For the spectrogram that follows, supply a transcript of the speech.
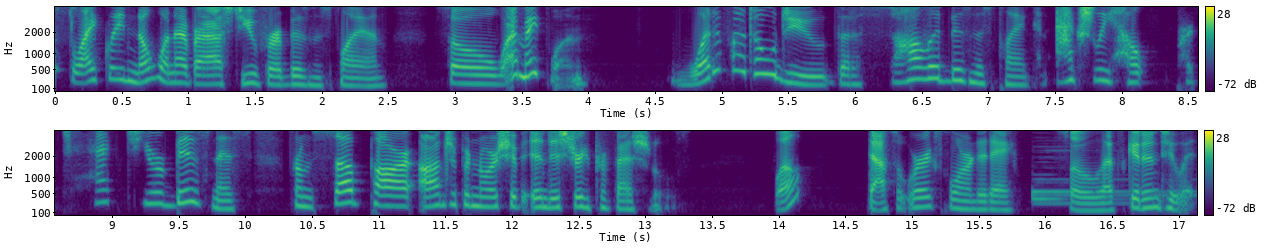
it's likely no one ever asked you for a business plan. So why make one? What if I told you that a solid business plan can actually help protect your business from subpar entrepreneurship industry professionals? Well, that's what we're exploring today. So let's get into it.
